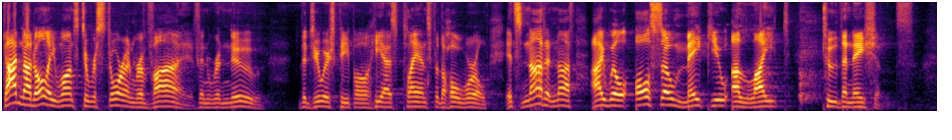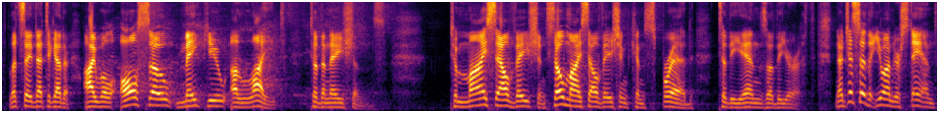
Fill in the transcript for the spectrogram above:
God not only wants to restore and revive and renew the Jewish people, He has plans for the whole world. It's not enough. I will also make you a light to the nations. Let's say that together. I will also make you a light to the nations, to my salvation, so my salvation can spread to the ends of the earth. Now, just so that you understand,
